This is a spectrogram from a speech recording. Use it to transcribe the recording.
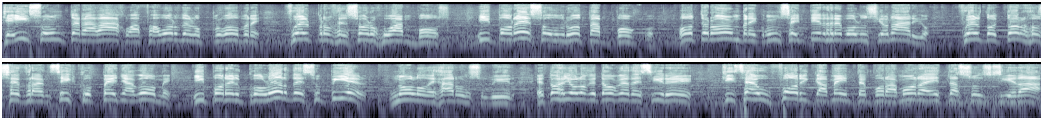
que hizo un trabajo a favor de los pobres fue el profesor Juan Bosch y por eso duró tan poco. Otro hombre con un sentir revolucionario fue el doctor José Francisco Peña Gómez y por el color de su piel no lo dejaron subir. Entonces yo lo que tengo que decir es, quizá eufóricamente por amor a esta sociedad,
